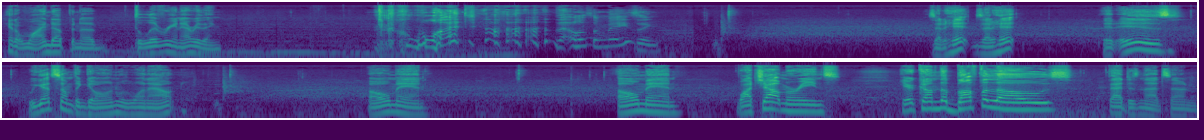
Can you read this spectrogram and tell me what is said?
He had a wind up and a delivery and everything. what? that was amazing. Is that a hit? Is that a hit? It is. We got something going with one out. Oh, man. Oh, man. Watch out, Marines. Here come the Buffaloes. That does not sound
